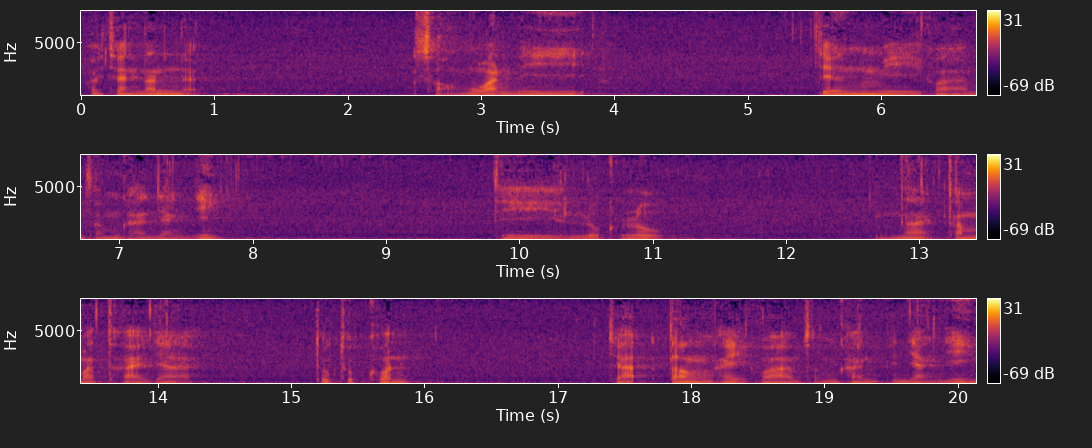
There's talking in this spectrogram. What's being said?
เพราะฉะนั้นสองวันนี้ จึงมีความสำคัญอย่างยิ่ง ที่ลูกๆนาคธรรมทายาททุกๆคน จะต้องให้ความสำคัญเป็นอย่างยิ่ง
